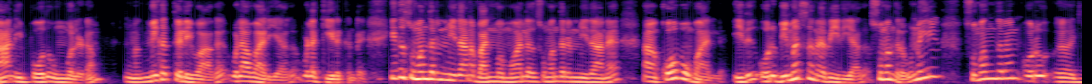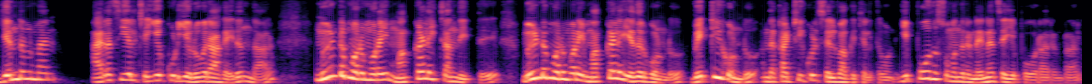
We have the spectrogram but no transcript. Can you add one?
நான் இப்போது உங்களிடம் மிக தெளிவாக விழாவாரியாக விளக்கி இருக்கின்றேன் இது சுமந்திரன் மீதான வன்மமோ அல்லது சுமந்திரன் மீதான கோபமோ இல்லை இது ஒரு விமர்சன ரீதியாக சுமந்திரன். உண்மையில் சுமந்திரன் ஒரு ஜென்டல்மேன் அரசியல் செய்யக்கூடிய ஒருவராக இருந்தால் மீண்டும் ஒரு முறை மக்களை சந்தித்து மீண்டும் ஒரு முறை மக்களை எதிர்கொண்டு வெற்றி கொண்டு அந்த கட்சிக்குள் செல்வாக்கு செலுத்த வேண்டும். இப்போது சுமந்திரன் என்ன செய்ய போகிறார் என்றால்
